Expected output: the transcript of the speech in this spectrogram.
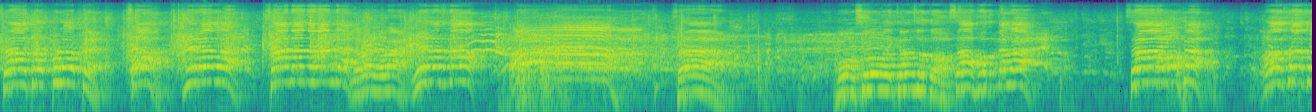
さあトップロープ。さあ狙うわさあなんだなんだ。やばいやばい。上松の。あー。さあ。もうそうはいかんぞと。さあ堀田があさあさ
